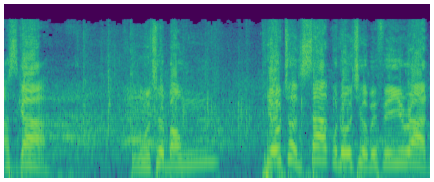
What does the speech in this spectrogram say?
Asgar tình huống chơi bóng thiếu chuẩn xác của đội trưởng bên phía Iran.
